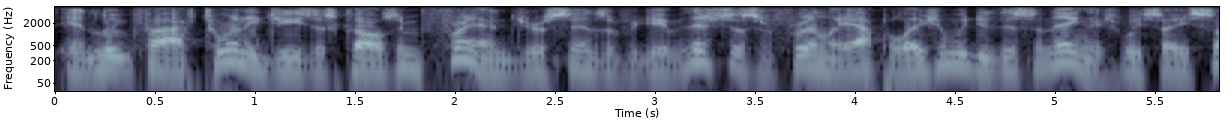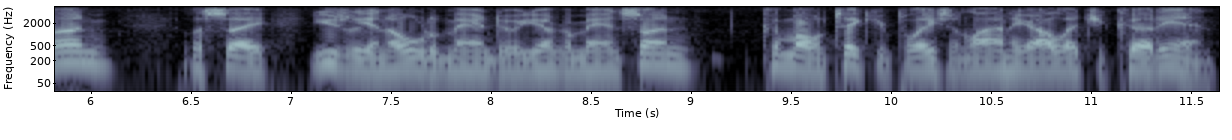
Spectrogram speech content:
In Luke 5:20, Jesus calls him friend. Your sins are forgiven. This is just a friendly appellation. We do this in English. We say son. Let's say usually an older man to a younger man, son, come on, take your place in line here. I'll let you cut in.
